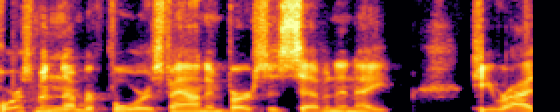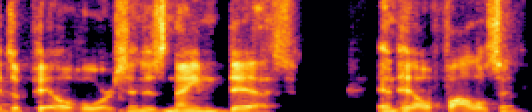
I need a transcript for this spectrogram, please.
Horseman number four is found in verses seven and eight. He rides a pale horse and is named Death, and hell follows him.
